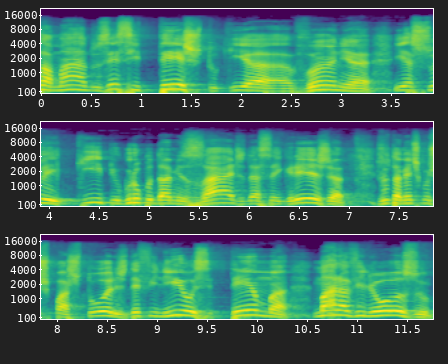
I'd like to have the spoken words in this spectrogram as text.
amados, esse texto que a Vânia e a sua equipe, o grupo da amizade dessa igreja, juntamente com os pastores, definiu esse tema maravilhoso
